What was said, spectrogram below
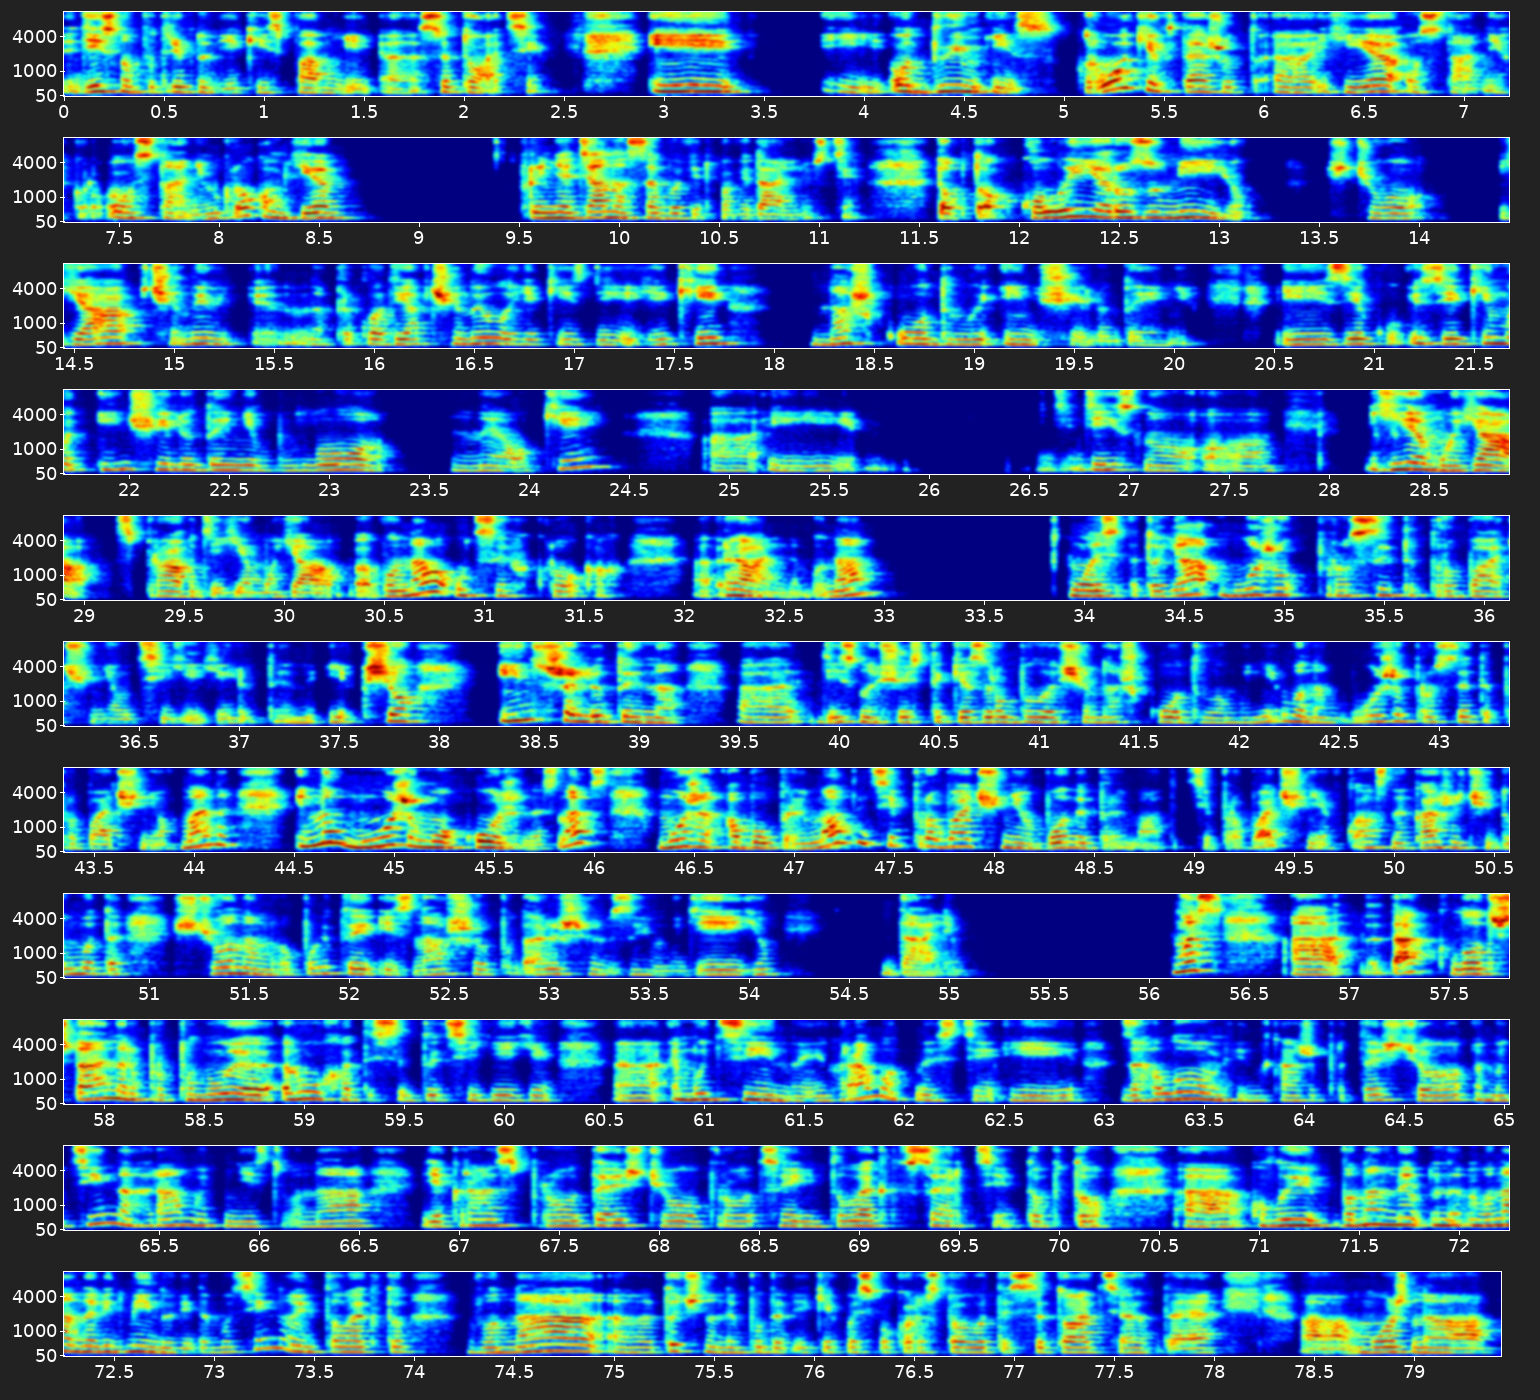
дійсно потрібно в якійсь певній е, ситуації. І і одним із кроків теж от е, є останніх, останнім кроком є прийняття на себе відповідальності. Тобто, коли я розумію, що я вчинив, наприклад, я вчинила якісь дії, які нашкодили іншій людині, і з яку, з якими іншій людині було не окей, і дійсно є моя, справді є моя вона у цих кроках, реальна вона. Ось, то я можу просити пробачення у цієї людини. І якщо інша людина дійсно щось таке зробила, що нашкодило мені, вона може просити пробачення в мене, і ми можемо, кожен із нас може або приймати ці пробачення, або не приймати ці пробачення, власне кажучи, думати, що нам робити із нашою подальшою взаємодією далі. Ось, так, Клод Штайнер пропонує рухатися до цієї е, емоційної грамотності, і загалом він каже про те, що емоційна грамотність вона якраз про те, що про цей інтелект в серці. Тобто, е, коли вона не вона на відміну від емоційного інтелекту, вона е, точно не буде в якихось використовуватись ситуаціях, де можна.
